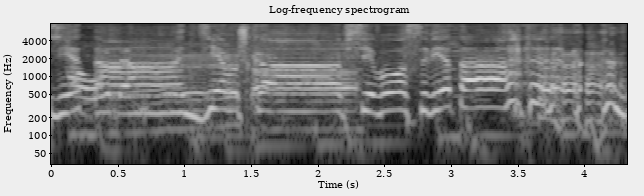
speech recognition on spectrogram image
Света, девушка всего света.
